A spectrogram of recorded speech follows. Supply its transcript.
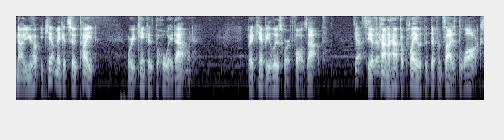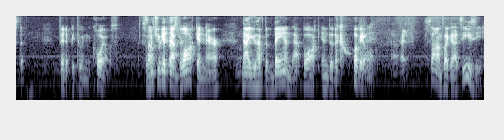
Now you have you can't make it so tight where you can't get it the whole way down, but it can't be loose where it falls out. Yeah. So you have to kind of have to play with the different size blocks to fit it between the coils. So once you get that block in there, mm-hmm. now you have to band that block into the coil. All right. Sounds like that's easy.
